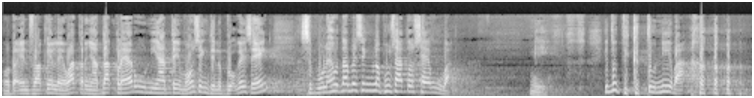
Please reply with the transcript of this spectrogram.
Kotak infake lewat ternyata kleru niate mau sing dilebokke sing 10.000 tapi sing mlebu 100.000, Pak. Nggih. Itu digetuni, Pak.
